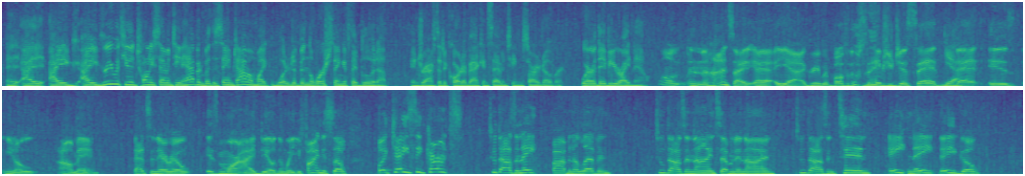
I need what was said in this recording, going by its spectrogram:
I, I I agree with you that 2017 happened, but at the same time, I'm like, would it have been the worst thing if they blew it up and drafted a quarterback in 17 and started over? Where would they be right now? Well, in hindsight, uh, yeah, I agree with both of those names you just said. Yeah. That is, you know, oh man, that scenario is more ideal than where you find yourself. But Casey Kurtz, 2008, 5 and 11, 2009, 7 and 9, 2010, 8 and 8. There you go.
